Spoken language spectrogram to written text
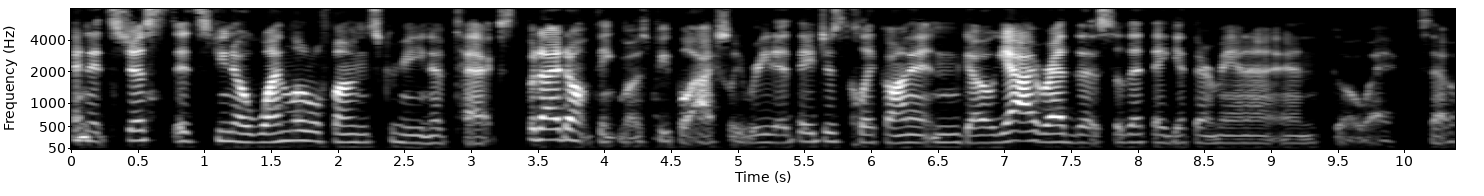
And it's just, it's, you know, one little phone screen of text. But I don't think most people actually read it. They just click on it and go, yeah, I read this so that they get their mana and go away. So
